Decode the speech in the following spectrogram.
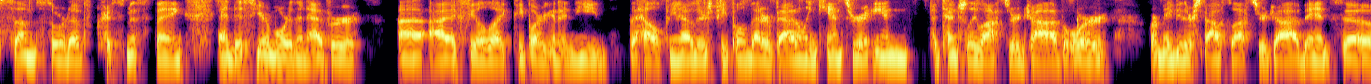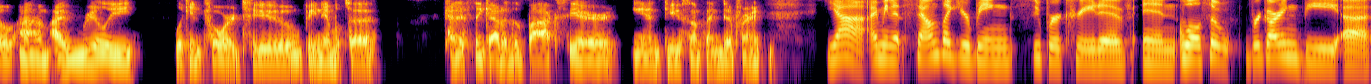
some sort of Christmas thing. And this year, more than ever, uh, I feel like people are going to need the help. You know, there's people that are battling cancer and potentially lost their job, or or maybe their spouse lost their job, and so um, I'm really looking forward to being able to kind of think out of the box here and do something different. Yeah, I mean, it sounds like you're being super creative in. Well, so regarding the uh,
